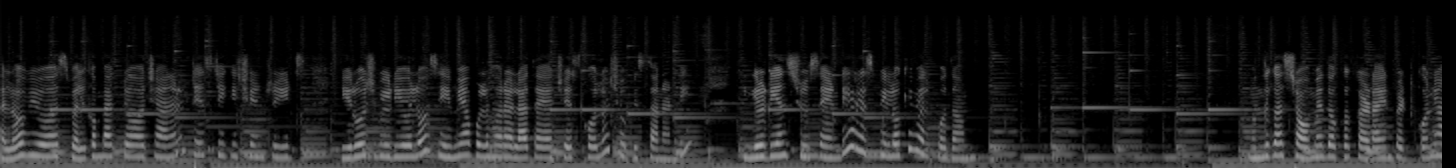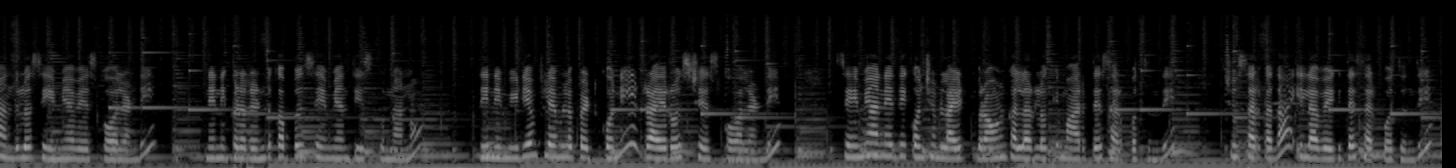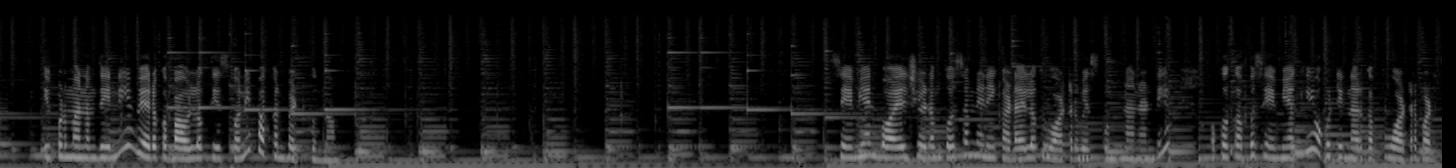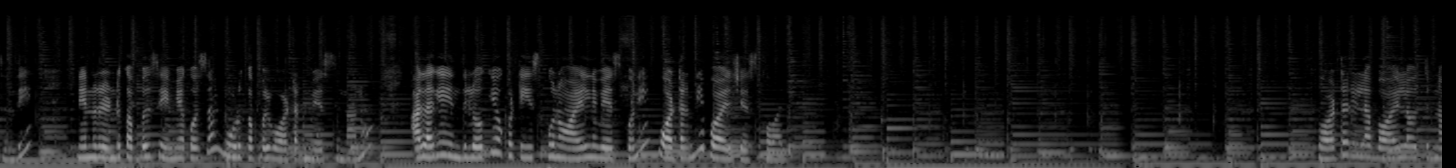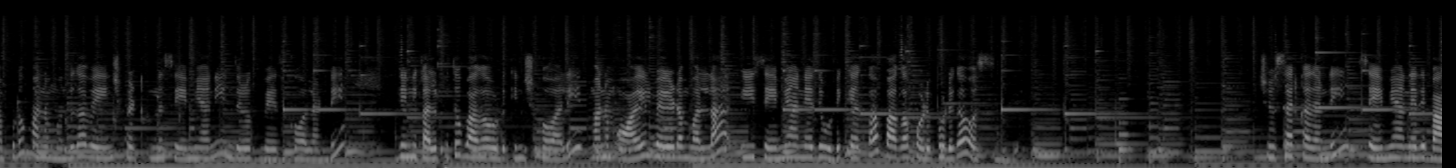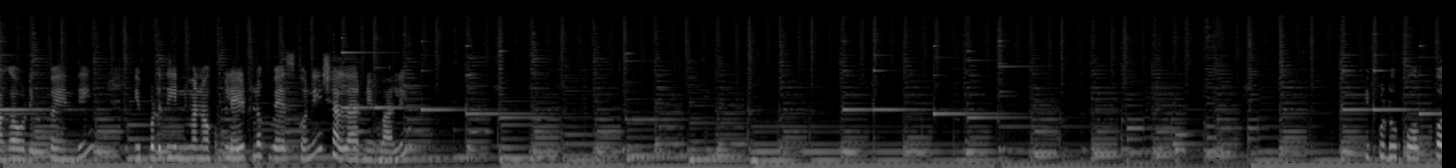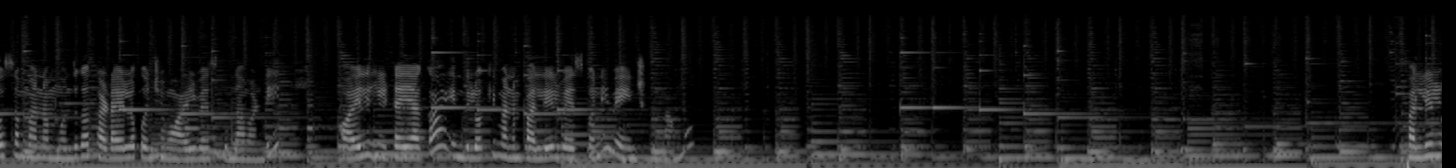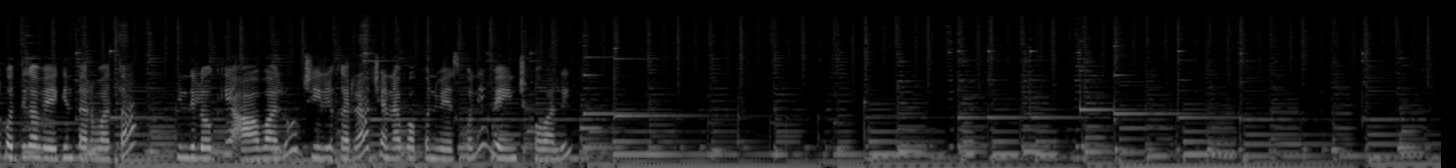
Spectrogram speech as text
Hello viewers welcome back to our channel tasty kitchen treats ఈరోజు వీడియోలో సేమియా పులిహోర ఎలా తయారు చేసుకోవాలో చూపిస్తానండి. ఇంగ్రీడియంట్స్ చూసేయండి రెసిపీలోకి వెళ్ళిపోదాం. ముందుగా స్టవ్ మీద ఒక కడాయిని పెట్టుకొని అందులో సేమియా వేసుకోవాలండి. నేను ఇక్కడ రెండు కప్పులు సేమియాని తీసుకున్నాను. దీన్ని మీడియం ఫ్లేమ్లో పెట్టుకొని డ్రై రోస్ట్ చేసుకోవాలండి. సేమియా అనేది కొంచెం లైట్ బ్రౌన్ కలర్లోకి మారితే సరిపోతుంది. చూసారు కదా ఇలా వేగితే సరిపోతుంది. ఇప్పుడు మనం దీన్ని వేరొక బౌల్లోకి తీసుకొని పక్కన పెట్టుకుందాం. సేమియాని బాయిల్ చేయడం కోసం నేను ఈ కడాయిలోకి వాటర్ వేసుకుంటున్నానండి. ఒక కప్పు సేమియాకి ఒకటిన్నర కప్పు వాటర్ పడుతుంది. నేను రెండు కప్పులు సేమియా కోసం మూడు కప్పులు వాటర్ని వేస్తున్నాను. అలాగే ఇందులోకి ఒక టీ స్పూన్ ఆయిల్ని వేసుకొని వాటర్ని బాయిల్ చేసుకోవాలి. వాటర్ ఇలా బాయిల్ అవుతున్నప్పుడు మనం ముందుగా వేయించి పెట్టుకున్న సేమియాని ఇందులోకి వేసుకోవాలండి. దీన్ని కలుపుతూ బాగా ఉడికించుకోవాలి. మనం ఆయిల్ వేయడం వల్ల ఈ సేమియా అనేది ఉడికాక బాగా పొడి పొడిగా వస్తుంది. చూసారు కదండి? సేమియా అనేది బాగా ఉడికిపోయింది. ఇప్పుడు దీన్ని మనం ఒక ప్లేట్లోకి వేసుకొని చల్లారనివ్వాలి. ఇప్పుడు పోపు కోసం మనం ముందుగా కడాయిలో కొంచెం ఆయిల్ వేసుకుందామండి. ఆయిల్ హీట్ అయ్యాక ఇందులోకి మనం పల్లీలు వేసుకొని వేయించుకున్నాము పల్లీలు కొద్దిగా వేగిన తర్వాత ఇందులోకి ఆవాలు జీలకర్ర శనగపప్పుని వేసుకొని వేయించుకోవాలి.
